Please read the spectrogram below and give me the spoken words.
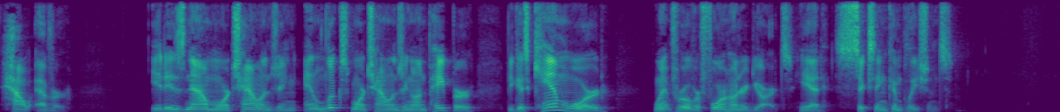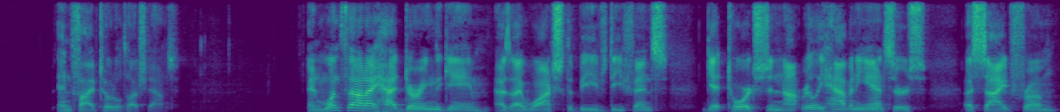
However, it is now more challenging and looks more challenging on paper because Cam Ward went for over 400 yards. He had six incompletions and five total touchdowns. And one thought I had during the game as I watched the Beavs defense get torched and not really have any answers aside from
